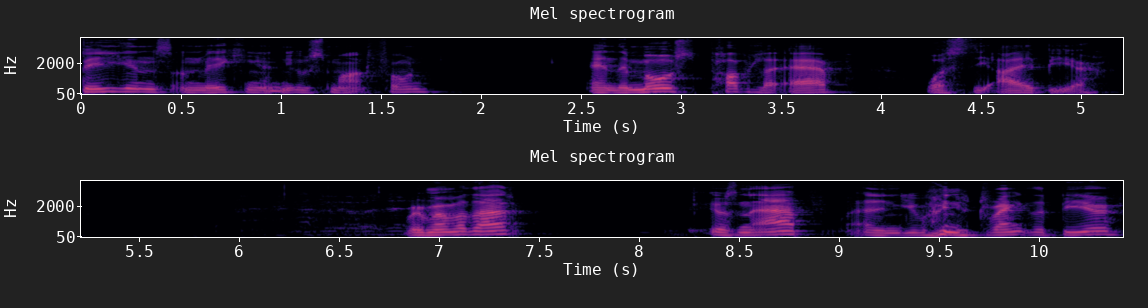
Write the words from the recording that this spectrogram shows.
billions on making a new smartphone, and the most popular app was the iBeer. Remember that? It was an app, and you, when you drank the beer,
